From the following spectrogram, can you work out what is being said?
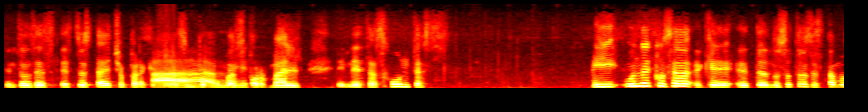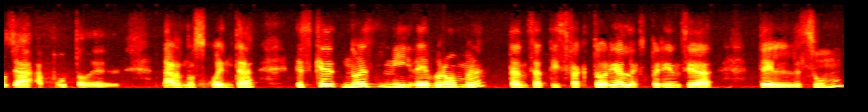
Entonces, esto está hecho para que te veas un Ah, poco más mira. formal en estas juntas. Y una cosa que eh, nosotros estamos ya a punto de darnos cuenta es que no es ni de broma tan satisfactoria la experiencia del Zoom,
